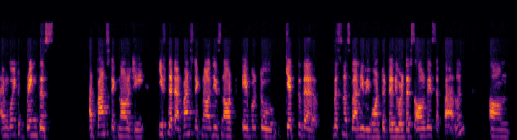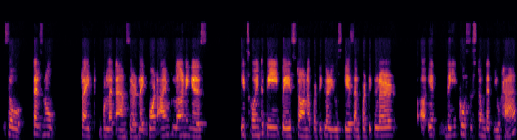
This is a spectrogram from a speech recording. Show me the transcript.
I'm going to bring this advanced technology. If that advanced technology is not able to get to the business value we want to deliver, there's always a balance. Um, so there's no right bullet answer. Like what I'm learning is it's going to be based on a particular use case and particular uh, in the ecosystem that you have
